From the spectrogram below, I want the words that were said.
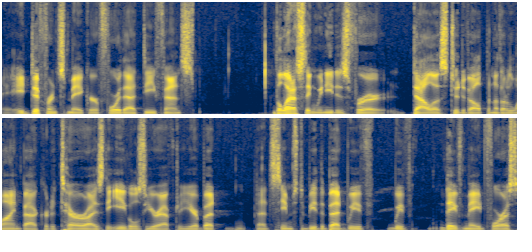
a difference maker for that defense. The last thing we need is for Dallas to develop another linebacker to terrorize the Eagles year after year, but that seems to be the bed we've we've they've made for us.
